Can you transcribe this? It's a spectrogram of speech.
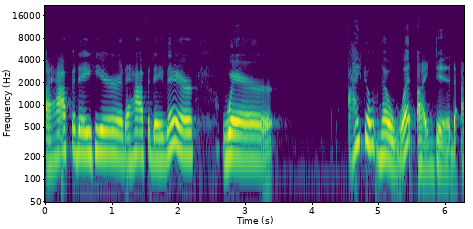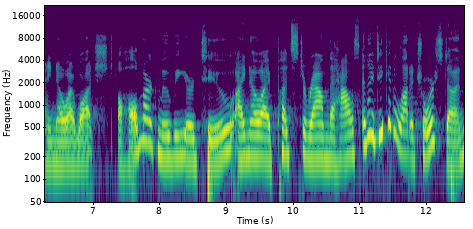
a half a day here and a half a day there where I don't know what I did. I know I watched a Hallmark movie or two. I know I putzed around the house and I did get a lot of chores done.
